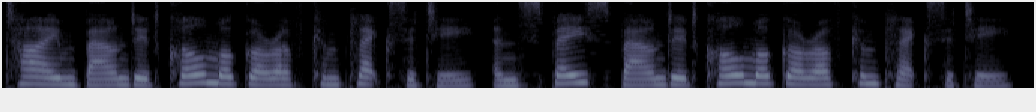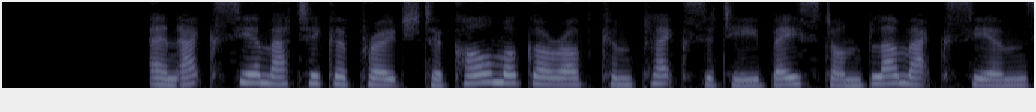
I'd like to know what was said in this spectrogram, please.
time-bounded Kolmogorov complexity, and space-bounded Kolmogorov complexity. An axiomatic approach to Kolmogorov complexity based on Blum axioms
